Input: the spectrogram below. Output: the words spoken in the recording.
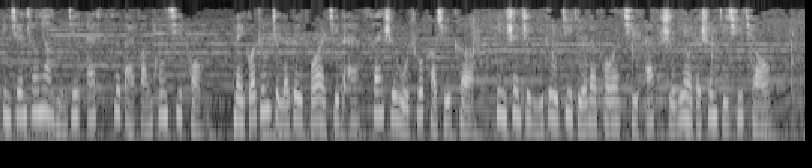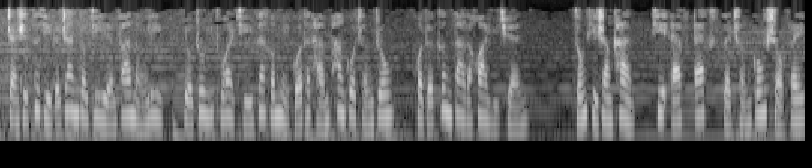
并宣称要引进 S 四百防空系统，美国终止了对土耳其的 F 三十五出口许可，并甚至一度拒绝了土耳其 F 十六的升级需求。展示自己的战斗机研发能力，有助于土耳其在和美国的谈判过程中获得更大的话语权。总体上看，TFX 的成功首飞，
